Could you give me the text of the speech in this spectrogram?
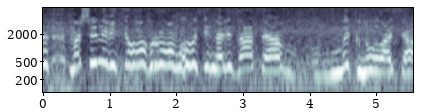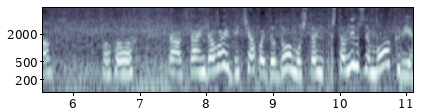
машини від цього грому, сигналізація вмикнулася. Так, Тань, давай йди чапай додому, штани вже мокрі.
